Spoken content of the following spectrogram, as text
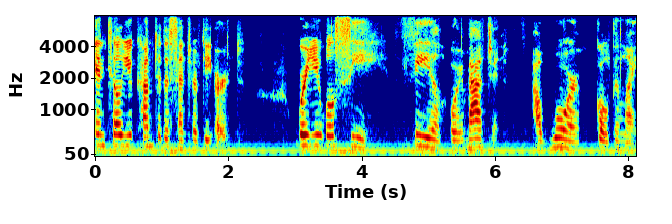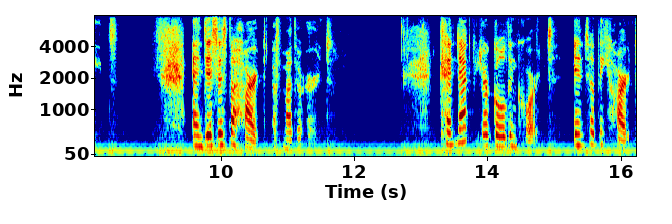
until you come to the center of the earth, where you will see, feel, or imagine a warm golden light. And this is the heart of Mother Earth. Connect your golden cord into the heart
